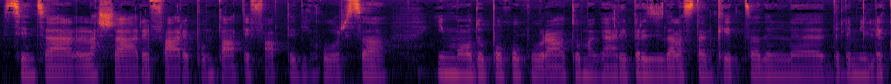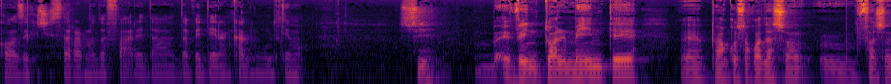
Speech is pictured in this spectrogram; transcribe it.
senza lasciare fare puntate fatte di corsa in modo poco curato, magari presi dalla stanchezza del, delle mille cose che ci saranno da fare, da, da vedere anche all'ultimo. Sì, eventualmente, eh, però questo qua adesso mm, forse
